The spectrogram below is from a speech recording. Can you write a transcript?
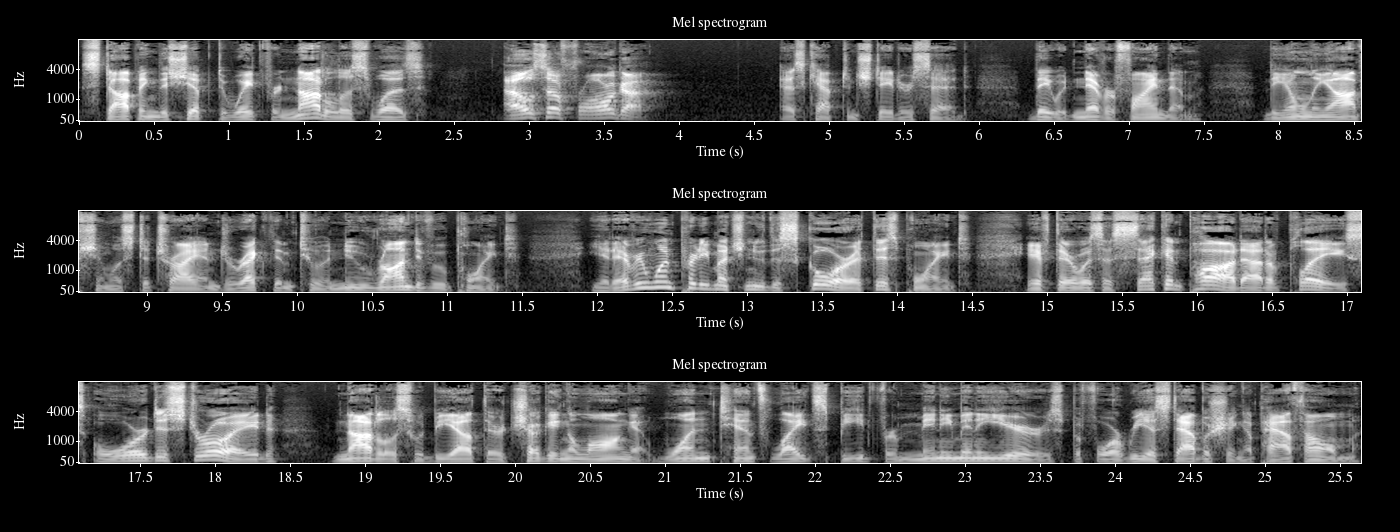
Stopping the ship to wait for Nautilus was Elsa Frogger, as Captain Stater said. They would never find them. The only option was to try and direct them to a new rendezvous point. Yet everyone pretty much knew the score at this point. If there was a second pod out of place or destroyed, Nautilus would be out there chugging along at one tenth light speed for many, many years before reestablishing a path home.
